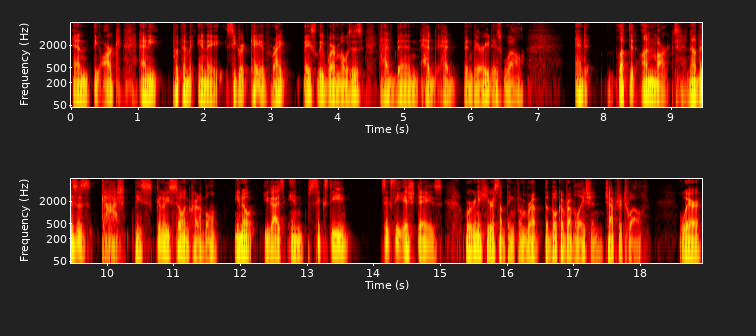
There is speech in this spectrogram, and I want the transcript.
and the ark and he put them in a secret cave, right? Basically where Moses had been had had been buried as well. And left it unmarked. Now, this is, gosh, it's going to be so incredible. You know, you guys, in 60, 60 ish days, we're going to hear something from Re- the book of Revelation, chapter 12, where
